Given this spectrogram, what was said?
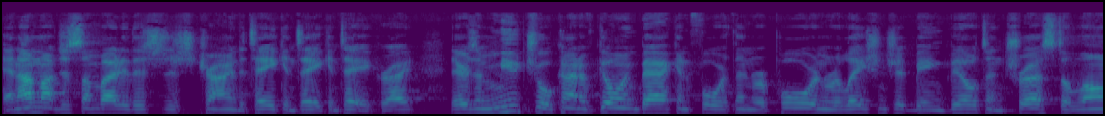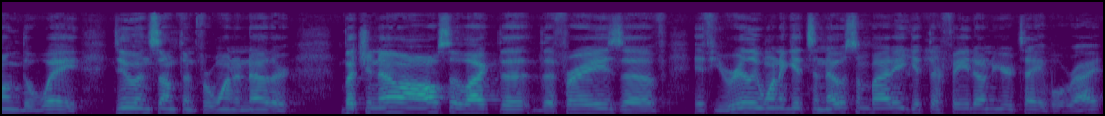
And I'm not just somebody that's just trying to take and take and take, right? There's a mutual kind of going back and forth and rapport and relationship being built and trust along the way, doing something for one another. But you know, I also like the, the phrase of if you really want to get to know somebody, get their feet under your table, right?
